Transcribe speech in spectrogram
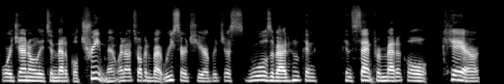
or generally to medical treatment. We're not talking about research here, but just rules about who can consent for medical care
